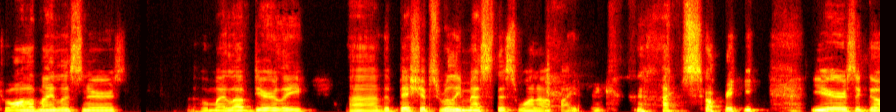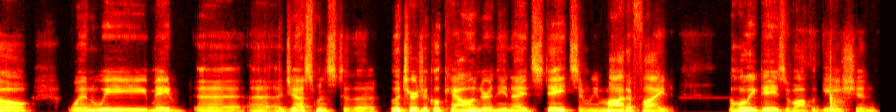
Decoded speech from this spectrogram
to all of my listeners, whom I love dearly. Uh, the bishops really messed this one up, I think. I'm sorry. Years ago, when we made uh, uh, adjustments to the liturgical calendar in the United States and we modified the holy days of obligation,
